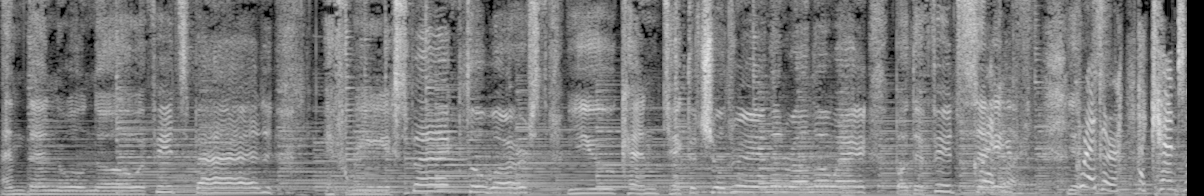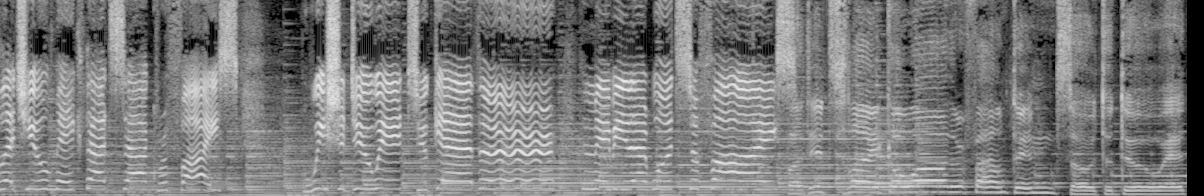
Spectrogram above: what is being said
and then we'll know if it's bad. If we expect the worst, you can take the children and run away. But if it's safe, Gregor, Yes. Gregor, I can't let you make that sacrifice. We should do it together. Maybe that would suffice. But it's like a water fountain, so to do it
